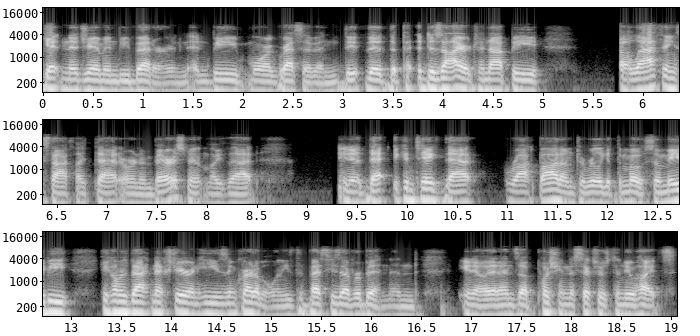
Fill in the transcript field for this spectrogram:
get in the gym and be better and, and be more aggressive and the, the the desire to not be a laughing stock like that or an embarrassment like that you know that it can take that rock bottom to really get the most. So maybe he comes back next year and he's incredible and he's the best he's ever been, and you know it ends up pushing the Sixers to new heights.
